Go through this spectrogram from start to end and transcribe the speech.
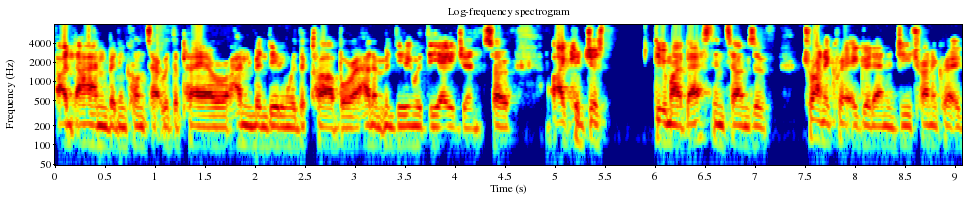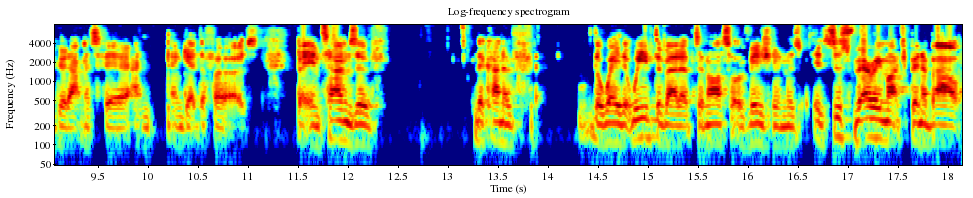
I, I, hadn't been in contact with the player, or I hadn't been dealing with the club, or I hadn't been dealing with the agent. So I could just do my best in terms of trying to create a good energy, trying to create a good atmosphere, and and get the photos. But in terms of the kind of the way that we've developed and our sort of vision is it's just very much been about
